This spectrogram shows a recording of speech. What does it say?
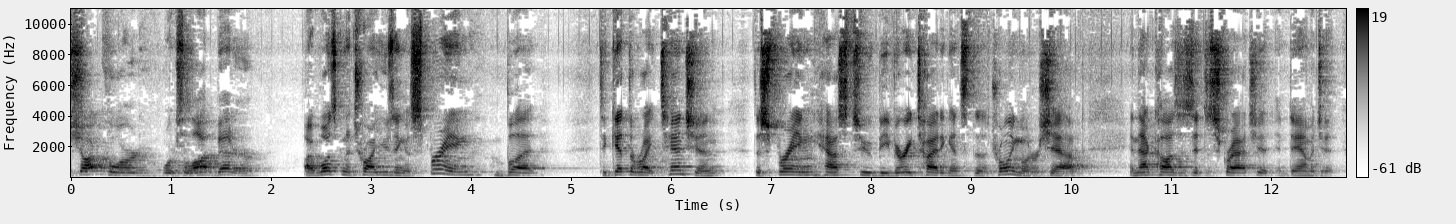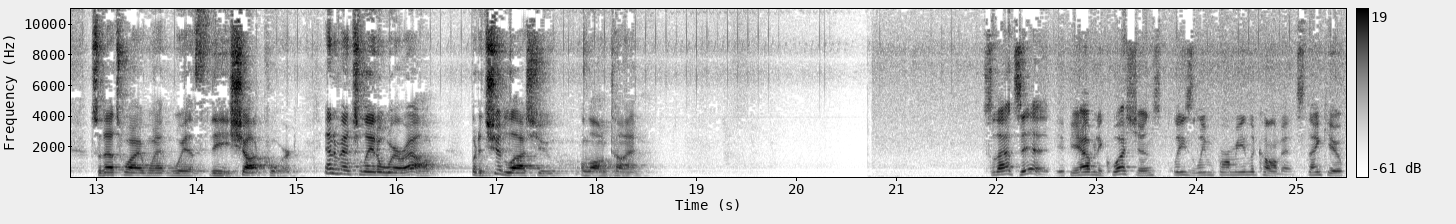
Shock cord works a lot better. I was going to try using a spring, but to get the right tension, the spring has to be very tight against the trolling motor shaft, and that causes it to scratch it and damage it. So that's why I went with the shock cord. And eventually it'll wear out, but it should last you a long time. So that's it. If you have any questions, please leave them for me in the comments. Thank you.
